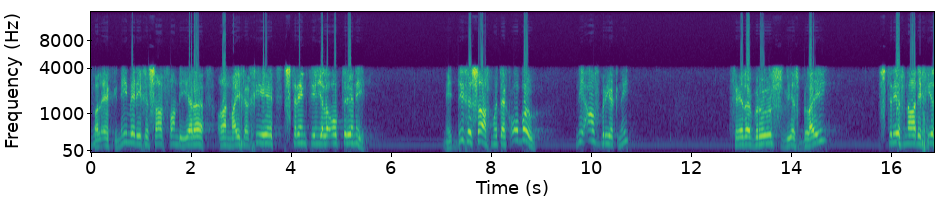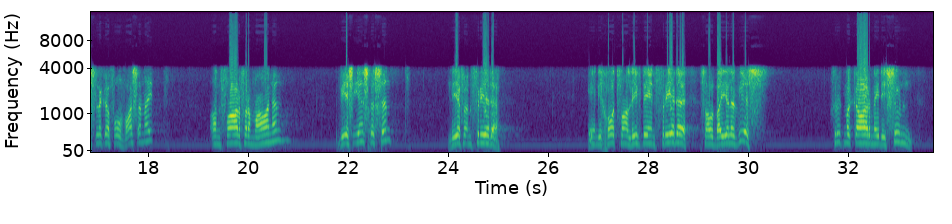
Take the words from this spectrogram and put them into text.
wil ek nie met die gesag van die Here aan my gegee het streng teen julle optree nie. Met die gesag moet ek opbou, nie afbreek nie. Verder broers, wees bly. Streef na die geestelike volwassenheid. Aanvaar vermaaning. Wees eensgesind leef in vrede. En die God van liefde en vrede sal by julle wees. Groet mekaar met die soen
